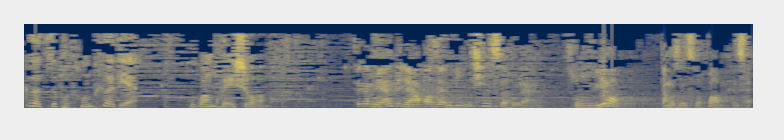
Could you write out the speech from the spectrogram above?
各自不同特点。胡光奎说：“这个绵竹年画在明清时候呢，主要当时是画门神，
